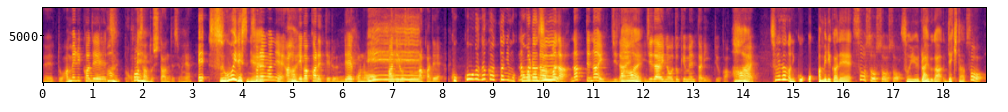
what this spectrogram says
えー、とアメリカでつ、はいコンサートしたんですよね。えすごいですね。それがねあの、はい描かれてるんでこの「アえデーィオス」の中で。国交がなかったにもかかわらずまだなってない時代、はい時代のドキュメンタリーっていうか、はいそれなのにこうおアメリカでそうそうそうそうそういうライブができた。そ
